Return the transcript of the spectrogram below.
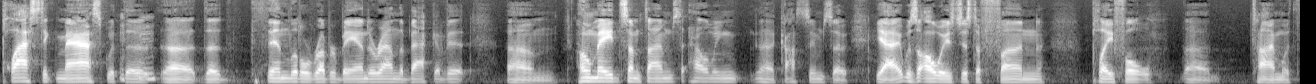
plastic mask with the Mm-hmm. uh, the thin little rubber band around the back of it. Um, homemade sometimes Halloween uh, costumes. So yeah, it was always just a fun, playful uh, time with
